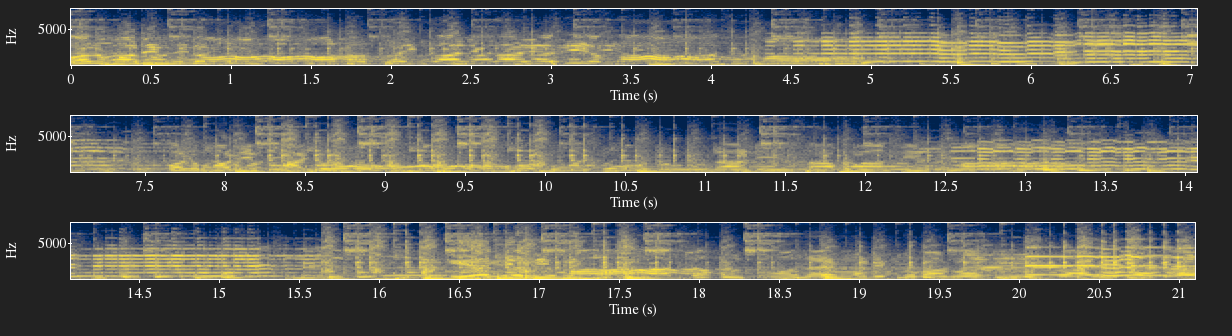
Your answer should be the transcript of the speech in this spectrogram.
મારી ઉડાન થઈ કાલી કાયદી આકાશમાં પણ મારી સ્વાજો સ્વાજો ઉડાડી સાપા તેરમાં. એ દેવી માતમ સોરે મરી કવાનો ની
